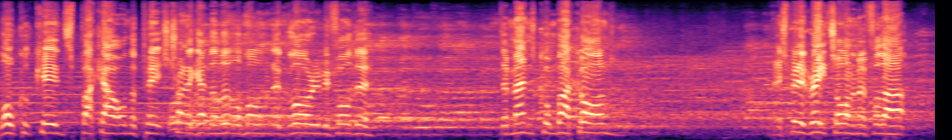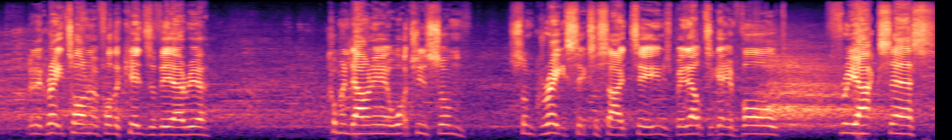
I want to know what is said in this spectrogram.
Local kids back out on the pitch trying to get the little moment of glory before the the men come back on. And it's been a great tournament for that. Been a great tournament for the kids of the area. Coming down here, watching some some great six-a-side teams, being able to get involved, free access.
